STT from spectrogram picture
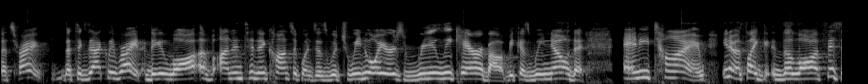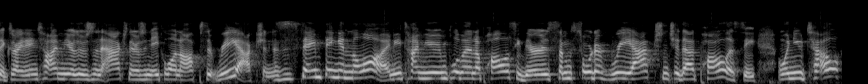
That's right. That's exactly right. The law of unintended consequences, which we lawyers really care about because we know that anytime, you know, it's like the law of physics, right? Anytime there's an action, there's an equal and opposite reaction. It's the same thing in the law. Anytime you implement a policy, there is some sort of reaction to that policy. When you tell,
